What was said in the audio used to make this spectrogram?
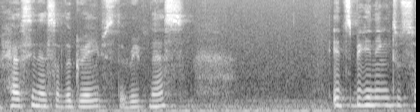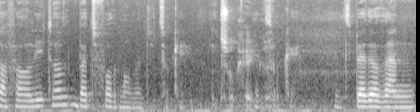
healthiness of the grapes, the ripeness. It's beginning to suffer a little, but for the moment, it's okay. It's okay. It's good. okay. It's better than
